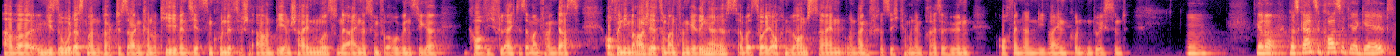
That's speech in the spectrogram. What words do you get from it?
aber irgendwie so, dass man praktisch sagen kann, okay, wenn sich jetzt ein Kunde zwischen A und B entscheiden muss und der eine ist fünf Euro günstiger, kaufe ich vielleicht jetzt am Anfang das. Auch wenn die Marge jetzt am Anfang geringer ist, aber es soll ja auch ein Launch sein und langfristig kann man den Preis erhöhen, auch wenn dann die Weinkunden durch sind. Mhm. Genau, das Ganze kostet ja Geld.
